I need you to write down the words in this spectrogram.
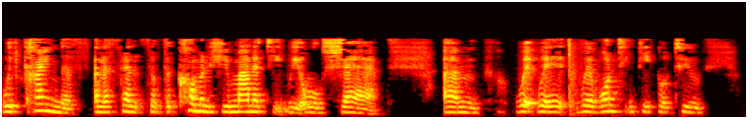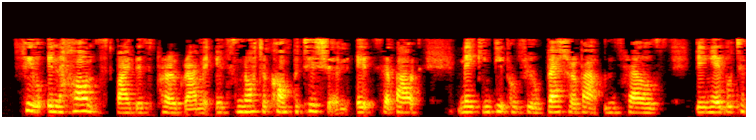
with kindness and a sense of the common humanity we all share. Um, we're, we're, we're wanting people to feel enhanced by this program. It's not a competition. It's about making people feel better about themselves, being able to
